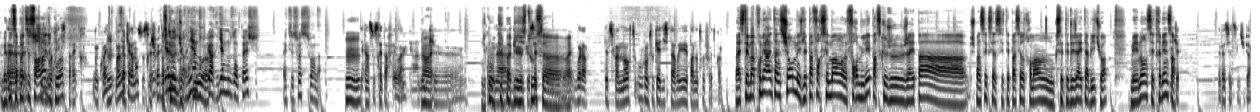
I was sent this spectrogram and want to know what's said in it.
Bah écoute, ça peut être ce soir-là du coup. hein. disparaître. Donc ouais, Mhm. Ça- carrément, ce serait chouette. Parce rien, que nous- du rien, coup, en tout cas, rien ne nous empêche euh, que ce soit ce soir-là. Mhm. Eh ben, ce serait parfait, ouais. Carrément. Ouais. euh, Du coup, on, culpabilise que- que tous. cette, euh, ouais. Voilà, qu'elle soit morte ou en tout cas disparue par notre faute, quoi. Bah, c'était ma première intention, mais je l'ai pas forcément euh, formulée parce que je j'avais pas. Je pensais que ça s'était passé autrement ou que c'était déjà établi, tu vois. Mais non, c'est très bien ça. Ok. Eh ben, c'est super.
